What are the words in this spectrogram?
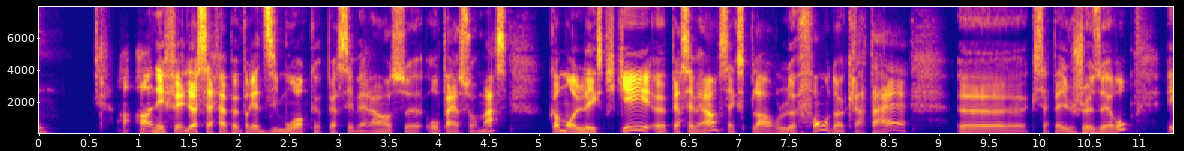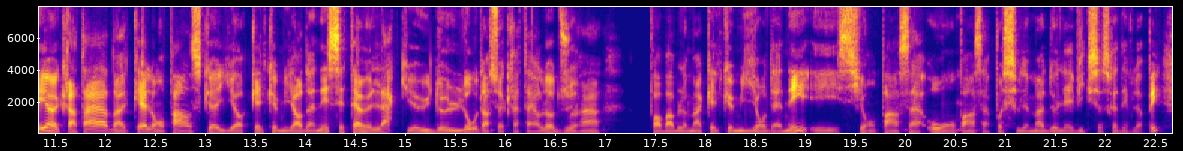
En effet, là, ça fait à peu près dix mois que Persévérance euh, opère sur Mars. Comme on l'a expliqué, euh, Persévérance explore le fond d'un cratère euh, qui s'appelle Jezero, et un cratère dans lequel on pense qu'il y a quelques milliards d'années, c'était un lac. Il y a eu de l'eau dans ce cratère-là durant probablement quelques millions d'années. Et si on pense à eau, on pense à possiblement de la vie qui se serait développée.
